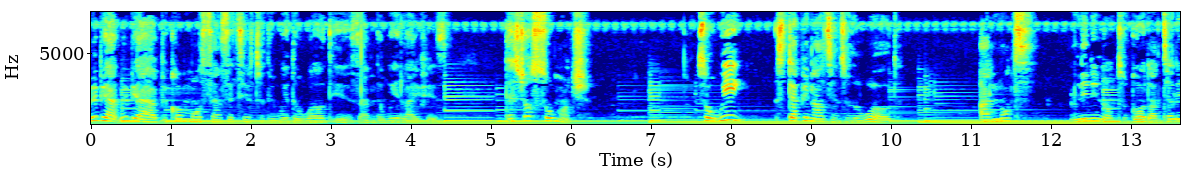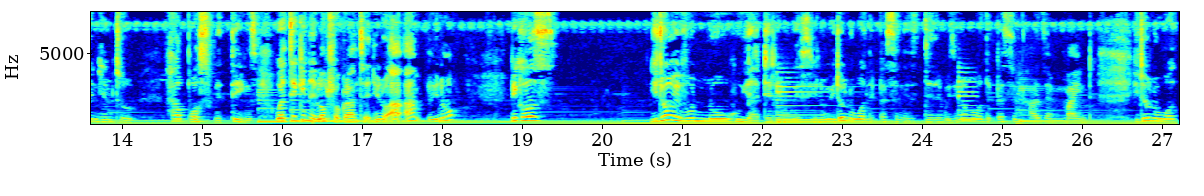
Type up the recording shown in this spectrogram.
Maybe I, maybe i have become more sensitive to the way the world is and the way life is. There's just so much. So we stepping out into the world are not leaning onto God and telling Him to help us with things, we're taking a lot for granted. You know, I, am you know, because you don't even know who you are dealing with. You know, you don't know what the person is dealing with. You don't know what the person has in mind. You don't know what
